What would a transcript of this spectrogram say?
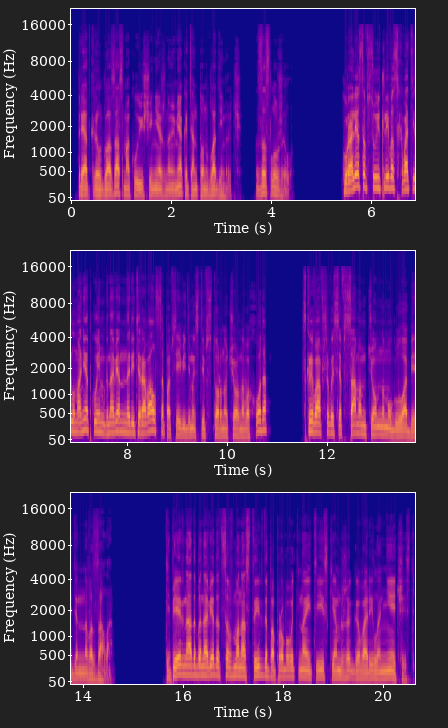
— приоткрыл глаза, смакующий нежную мякоть Антон Владимирович. «Заслужил». Куролесов суетливо схватил монетку и мгновенно ретировался, по всей видимости, в сторону черного хода, скрывавшегося в самом темном углу обеденного зала. Теперь надо бы наведаться в монастырь да попробовать найти, с кем же говорила нечисть,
